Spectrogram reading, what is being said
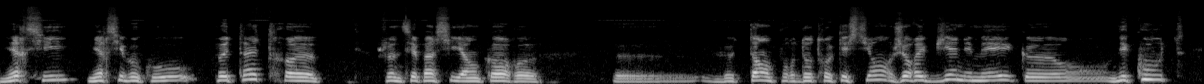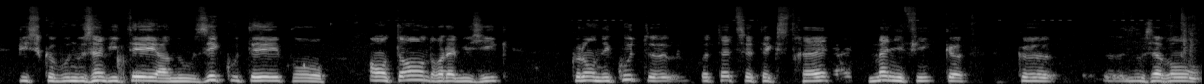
Merci, merci beaucoup. Peut-être, euh, je ne sais pas s'il y a encore euh, euh, le temps pour d'autres questions. J'aurais bien aimé qu'on écoute, puisque vous nous invitez à nous écouter pour entendre la musique, que l'on écoute peut-être cet extrait magnifique que nous avons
